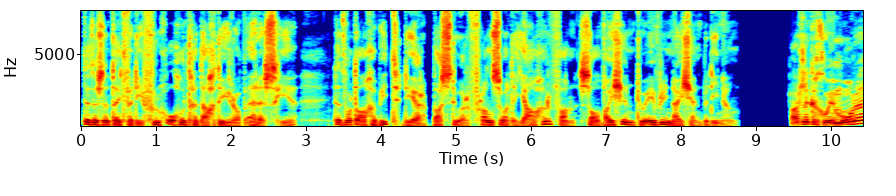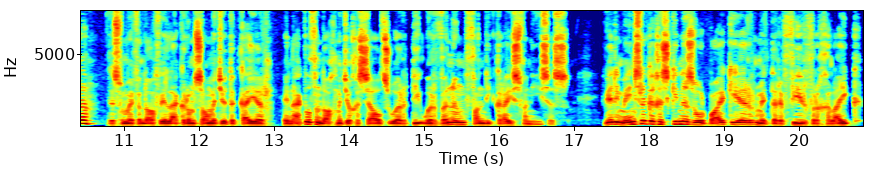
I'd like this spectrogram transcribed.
Dit is 'n tyd vir die vroegoggendgedagte hier op RSG. Dit word aangebied deur pastoor François de Jager van Salvation to Every Nation Bediening. Hartlike goeiemôre. Dis vir my vandag weer lekker om saam met jou te kuier en ek wil vandag met jou gesels oor die oorwinning van die kruis van Jesus. Jy weet die menslike geskiedenis word baie keer met 'n rivier vergelyk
